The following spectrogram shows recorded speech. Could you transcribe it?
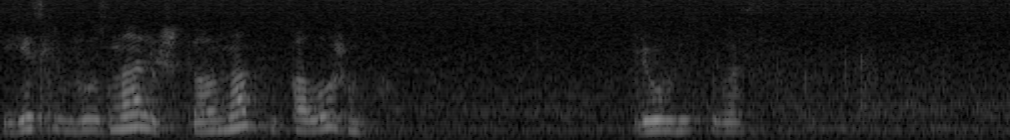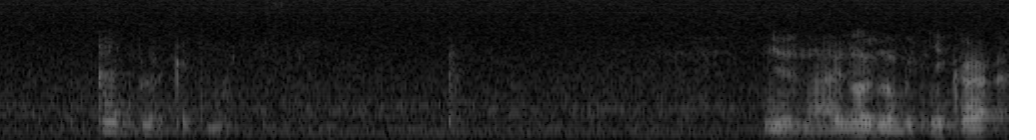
и если вы узнали, что она, положим, любит вас, как бы вы к этому отнеслись? Не знаю, должно быть никак.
